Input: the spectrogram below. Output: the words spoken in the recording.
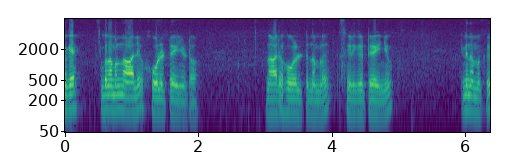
ഓക്കെ. അപ്പോൾ നമ്മൾ നാല് ഹോൾ ഇട്ട് കഴിഞ്ഞു കേട്ടോ നാല് ഹോൾ ഇട്ട് നമ്മൾ സൈഡിൽ ഇട്ട് കഴിഞ്ഞു. ഇനി നമുക്ക്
